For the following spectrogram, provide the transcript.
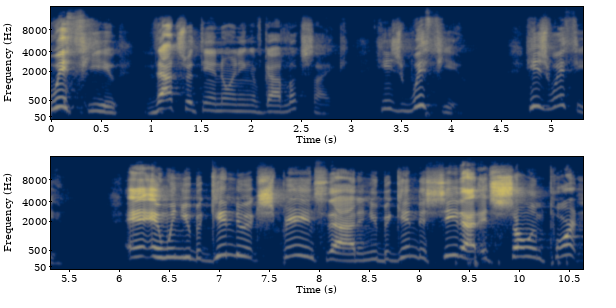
with you. That's what the anointing of God looks like. He's with you. He's with you. And, when you begin to experience that and you begin to see that, it's so important.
